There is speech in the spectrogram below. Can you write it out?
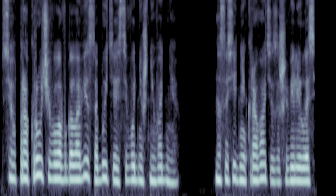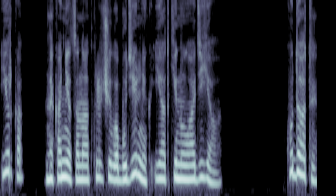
Все прокручивала в голове события сегодняшнего дня. На соседней кровати зашевелилась Ирка. Наконец она отключила будильник и откинула одеяло. «Куда ты?»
